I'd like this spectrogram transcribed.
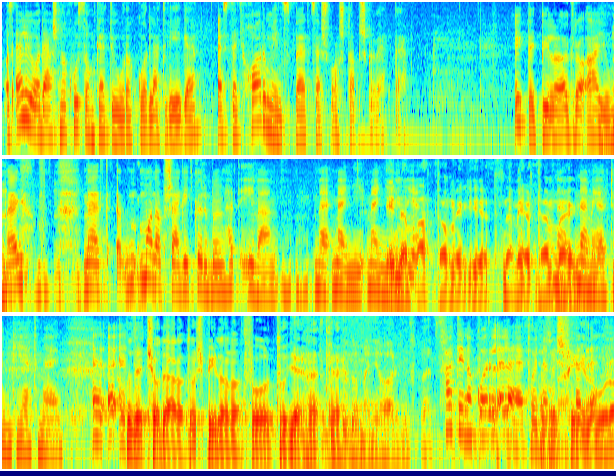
Az előadásnak 22 órakor lett vége, ezt egy 30 perces vastaps követte. Itt egy pillanatra álljunk meg, mert manapság így körülbelül, hát Iván, me- mennyi, mennyi? Én nem ilyen? láttam még ilyet, nem éltem nem, meg. Nem éltünk ilyet meg. E- e- e- Az egy csodálatos pillanat volt, ugye, hát Tudom, mennyi 30 perc. Hát én akkor le- lehet, hogy nem Az is. fél hát, óra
